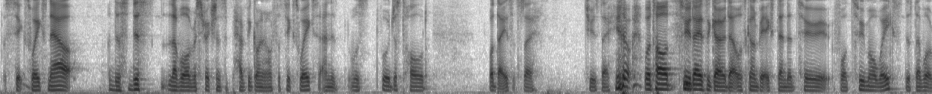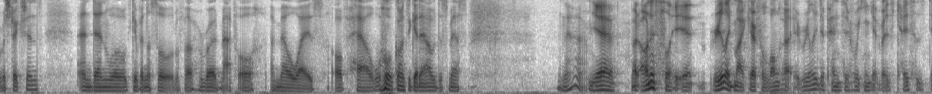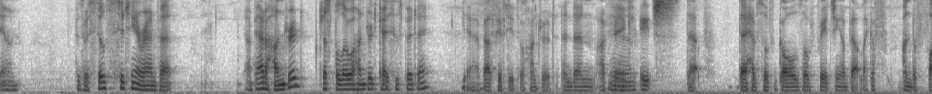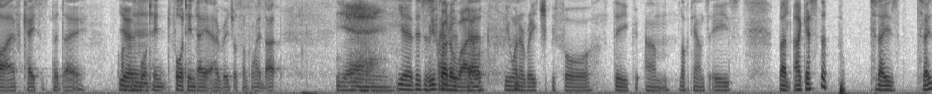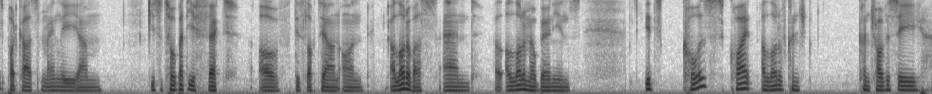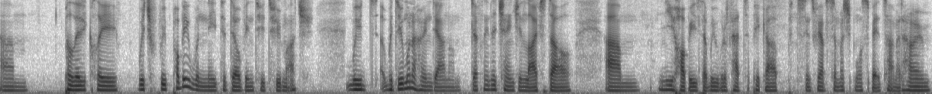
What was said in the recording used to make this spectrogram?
six weeks now. This this level of restrictions have been going on for six weeks, and it was we were just told, what day is it today? Tuesday. we're told two hmm. days ago that it was going to be extended to for two more weeks. This level of restrictions, and then we're given a sort of a roadmap or a mailways of how we're going to get out of this mess. Yeah. Yeah, but honestly, it really might go for longer. It really depends if we can get those cases down. Because we're still sitting around that about 100, just below 100 cases per day. Yeah, about 50 to 100. And then I think Yeah. each step, they have sort of goals of reaching about like a f- under five cases per day. On Yeah. a 14, 14 day average or something like that. Yeah. Yeah, there's a We've got a standard while. that we want to reach before the um, lockdowns ease. But I guess the today's today's podcast mainly um, is to talk about the effect of this lockdown on a lot of us and a, a lot of Melburnians. It's caused quite a lot of con- controversy um, politically, which we probably wouldn't need to delve into too much. We d- we do want to hone down on definitely the change in lifestyle, um, new hobbies that we would have had to pick up since we have so much more spare time at home,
